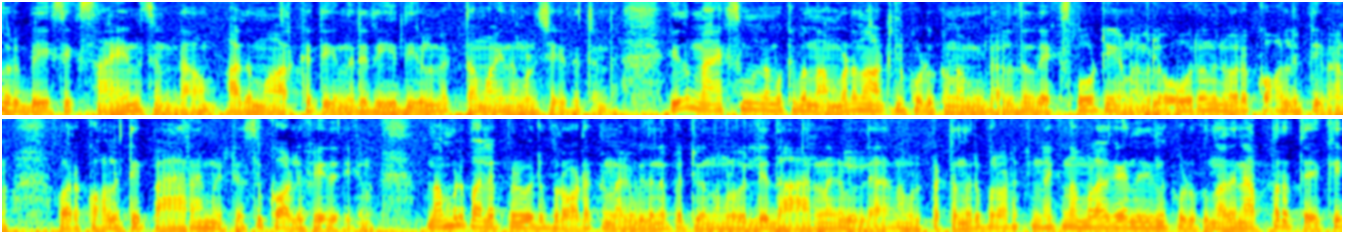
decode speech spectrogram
ഒരു ബേസിക് സയൻസ് ഉണ്ടാവും. അത് മാർക്കറ്റ് ചെയ്യുന്നതിന്റെ രീതികളും വ്യക്തമായി നമ്മൾ ചെയ്തിട്ടുണ്ട്. ഇത് മാക്സിമം നമുക്കിപ്പോൾ നമ്മുടെ നാട്ടിൽ കൊടുക്കണമെങ്കിൽ അല്ലെങ്കിൽ എക്സ്പോർട്ട് ചെയ്യണമെങ്കിൽ ഓരോന്നിനും ഓരോ ക്വാളിറ്റി വേണം. ഓരോ ക്വാളിറ്റി പാരാമീറ്റേഴ്സ് ക്വാളിഫൈ ചെയ്തിരിക്കണം. നമ്മൾ പലപ്പോഴും ഒരു പ്രോഡക്റ്റ് ഉണ്ടാക്കും ഇതിനെപ്പറ്റി നമ്മൾ വലിയ ധാരണകളില്ല നമ്മൾ പെട്ടെന്നൊരു പ്രോഡക്റ്റ് ഉണ്ടാക്കി നമ്മൾ ആ രീതിയിൽ കൊടുക്കുന്നു. അതിനപ്പുറത്തേക്ക്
